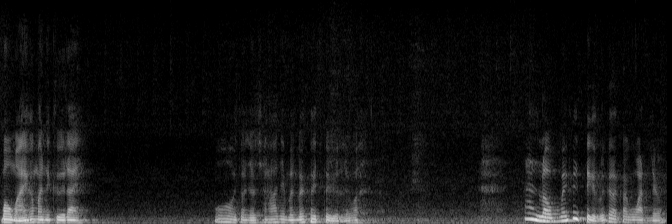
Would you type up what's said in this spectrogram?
เป้าหมายของมันคืออะไรโอ้ตอนเช้าเนี่ยมันไม่ค่อยตื่นเลยวะเราไม่ค่อยตื่นเหมือนกับกลางวันเลยวะ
